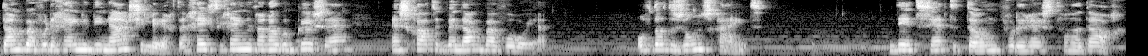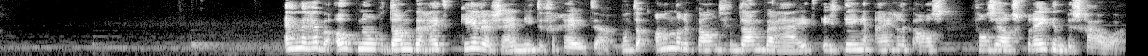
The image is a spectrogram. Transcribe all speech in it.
Dankbaar voor degene die naast je ligt en geef diegene dan ook een kus. Hè? En schat, ik ben dankbaar voor je. Of dat de zon schijnt. Dit zet de toon voor de rest van de dag. En we hebben ook nog dankbaarheid killers, hè, niet te vergeten. Want de andere kant van dankbaarheid is dingen eigenlijk als vanzelfsprekend beschouwen.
